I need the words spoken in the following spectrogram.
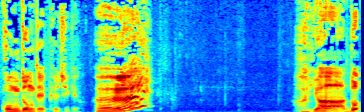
공동 대표직이요. 에? 아, 야, 너,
